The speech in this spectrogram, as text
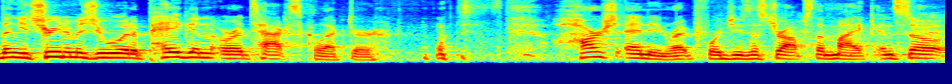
then you treat them as you would a pagan or a tax collector. Harsh ending right before Jesus drops the mic. And so,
